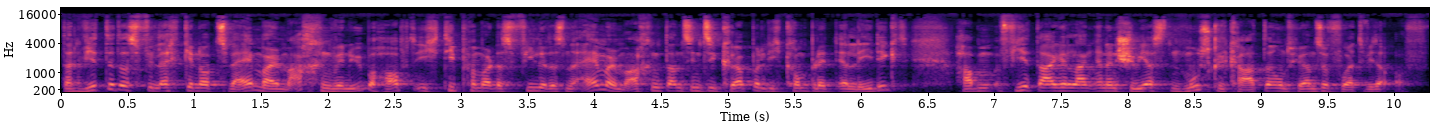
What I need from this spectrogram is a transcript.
dann wird er das vielleicht genau zweimal machen, wenn überhaupt. Ich tippe mal, dass viele das nur einmal machen, dann sind sie körperlich komplett erledigt, haben vier Tage lang einen schwersten Muskelkater und hören sofort wieder auf.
